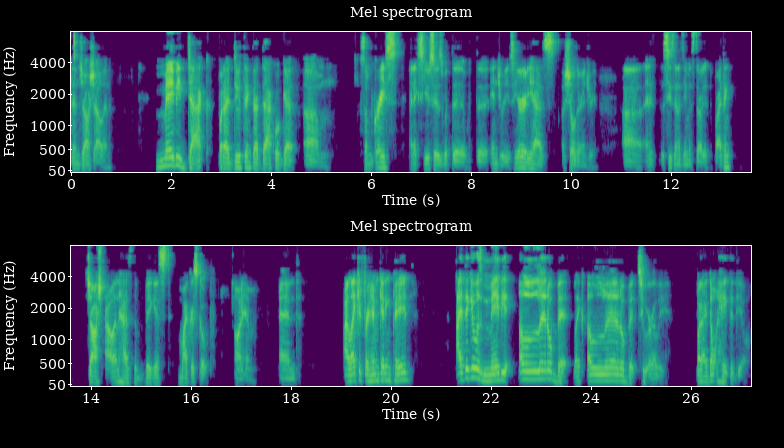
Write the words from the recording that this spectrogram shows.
than Josh Allen. Maybe Dak, but I do think that Dak will get um, some grace and excuses with the with the injuries. He already has a shoulder injury, uh, and the season hasn't even started. But I think Josh Allen has the biggest microscope on him, and I like it for him getting paid. I think it was maybe a little bit, like a little bit too early, but I don't hate the deal.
